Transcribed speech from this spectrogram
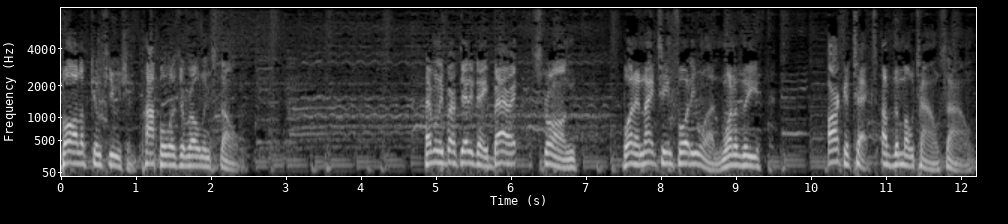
Ball of Confusion. Papa was a Rolling Stone. Heavenly birthday today, Barrett Strong, born in 1941, one of the architects of the Motown sound.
